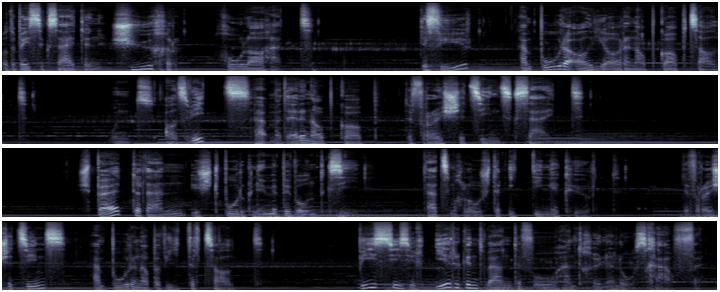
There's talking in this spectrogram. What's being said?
oder besser gesagt einen Schücher Cola hat. Dafür haben die Bauern alle Jahre eine Abgabe gezahlt. Und als Witz hat man deren Abgabe den Fröschenzins gesagt. Später dann ist die Burg nicht mehr bewohnt und hat zum Kloster Ittingen gehört. Den Fröschenzins haben die Bauern aber weitergezahlt, bis sie sich irgendwann davon haben loskaufen können.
